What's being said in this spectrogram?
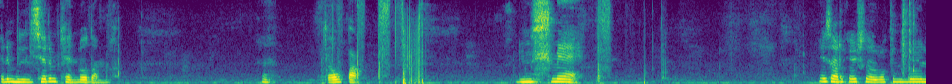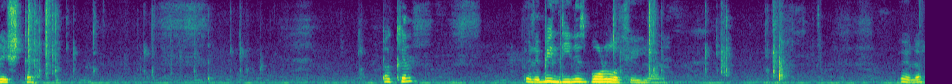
Benim bilgisayarım kendi odamda. Yavpa. Düşme. Neyse arkadaşlar bakın böyle işte. Bakın. Böyle bildiğiniz Borla köyü yani. Böyle.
